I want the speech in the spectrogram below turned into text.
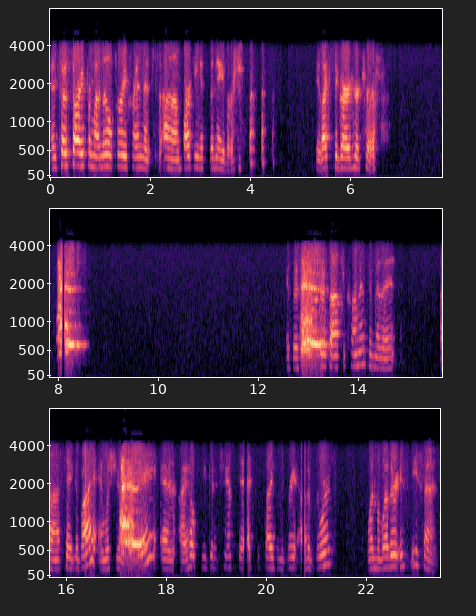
And so sorry for my little furry friend that's um, barking at the neighbors. she likes to guard her turf. If there's no thoughts or comments, I'm going to uh, say goodbye and wish you a good day. And I hope you get a chance to exercise in the great out of doors when the weather is decent.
